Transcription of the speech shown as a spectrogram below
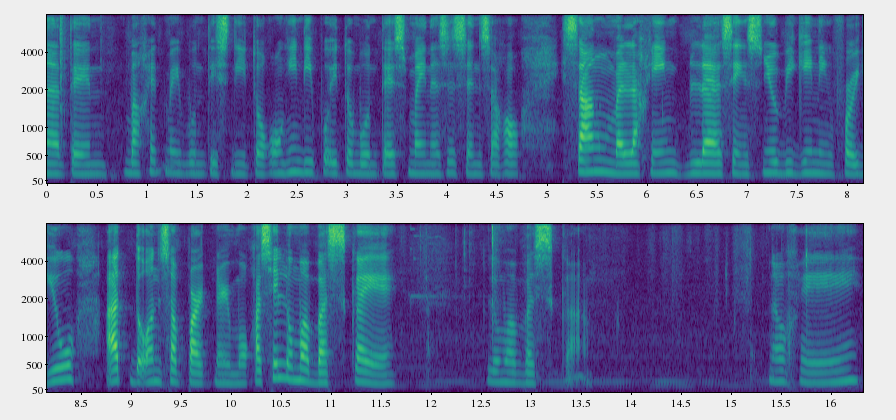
natin, bakit may buntis dito? Kung hindi po ito buntis, may nasisense ako. Isang malaking blessings, new beginning for you at doon sa partner mo. Kasi lumabas ka eh. Lumabas ka. Okay.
